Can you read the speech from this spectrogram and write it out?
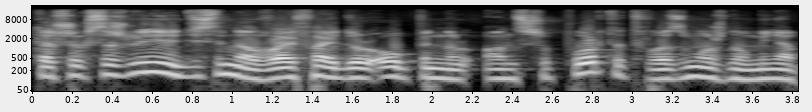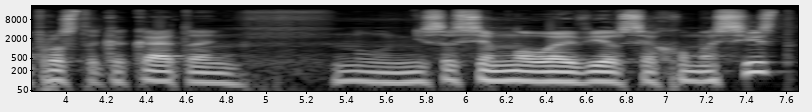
Так что, к сожалению, действительно, Wi-Fi Door Opener unsupported. Возможно, у меня просто какая-то ну, не совсем новая версия Home Assist.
